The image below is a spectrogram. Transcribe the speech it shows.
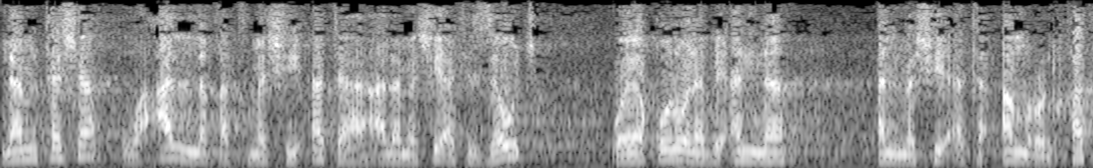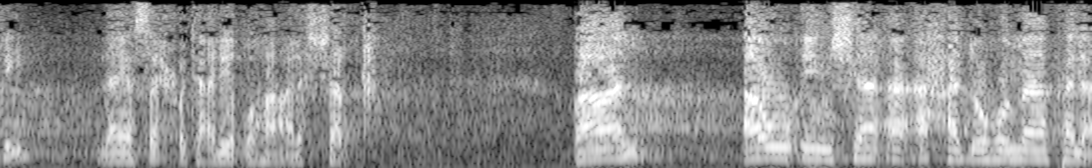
لم تشأ وعلقت مشيئتها على مشيئة الزوج ويقولون بأن المشيئة أمر خفي لا يصح تعليقها على الشرط. قال أو إن شاء أحدهما فلا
